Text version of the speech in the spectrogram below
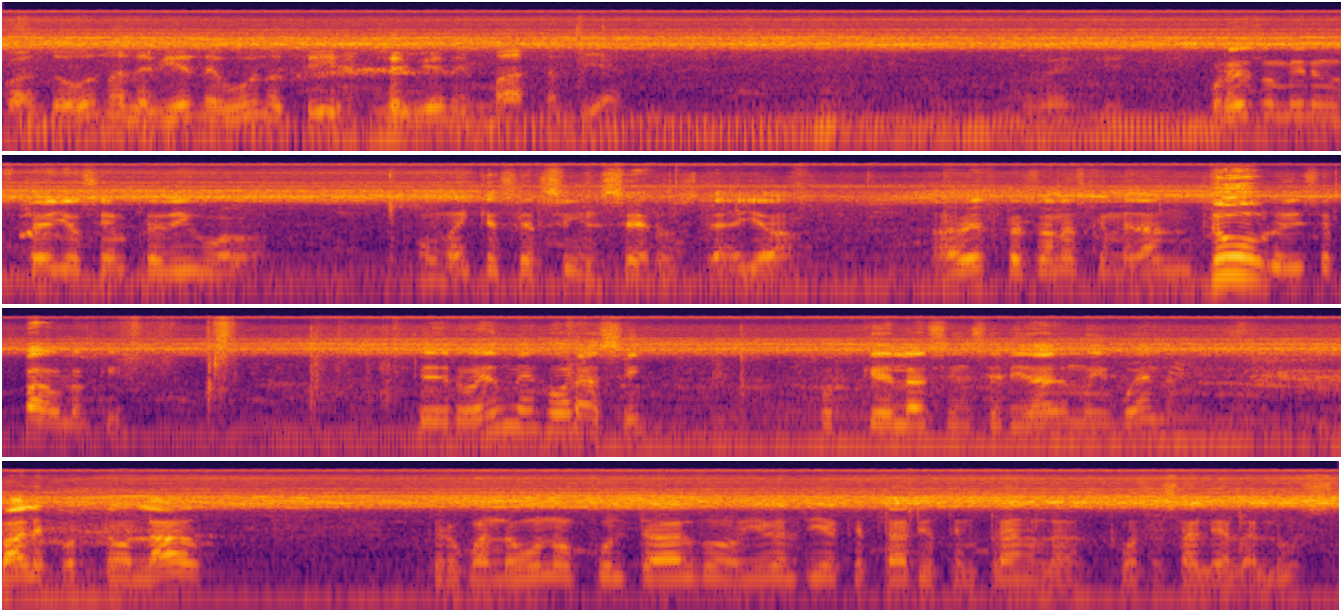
cuando uno le viene uno, tío, le vienen más también. A ver qué. Por eso miren ustedes, yo siempre digo, uno hay que ser sincero. Usted yo, a veces personas que me dan duro, dice Pablo aquí. Pero es mejor así porque la sinceridad es muy buena, vale por todos lados, pero cuando uno oculta algo, llega el día que tarde o temprano la cosa sale a la luz.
